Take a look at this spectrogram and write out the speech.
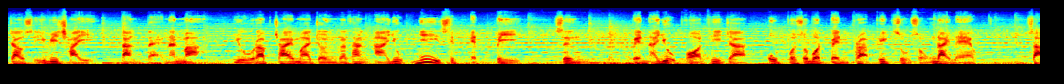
เจ้าศรีวิชัยตั้งแต่นั้นมา อยู่รับใช้มาจนกระทั่งอายุ 21 ปี ซึ่งเป็นอายุพอที่จะอุปสมบทเป็นพระภิกษุสงฆ์ได้แล้ว สา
